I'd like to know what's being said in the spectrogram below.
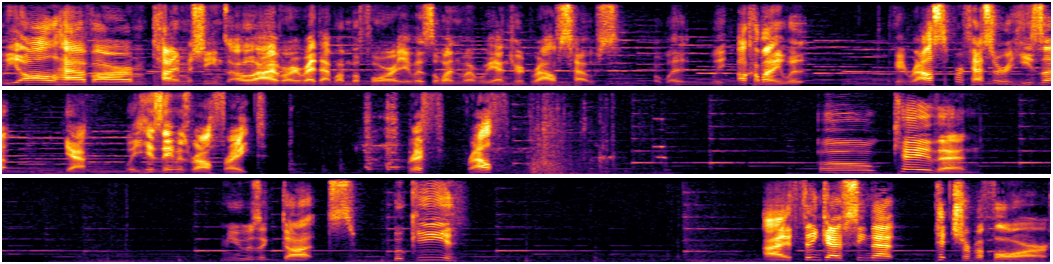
We all have our time machines. Oh, I've already read that one before. It was the one where we entered Ralph's house. Oh, or wait, oh, come on. Okay, Ralph's the professor. He's a... Yeah. Wait, his name is Ralph, right? Riff? Ralph? Okay, then. Music got spooky. I think I've seen that picture before.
